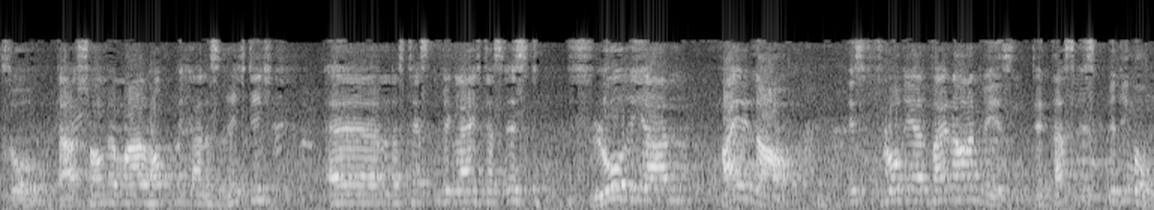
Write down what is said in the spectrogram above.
So, da schauen wir mal, hoffentlich alles richtig. Ähm, das testen wir gleich. Das ist Florian Wallnau. Ist Florian Wallnau anwesend? Denn das ist Bedingung.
